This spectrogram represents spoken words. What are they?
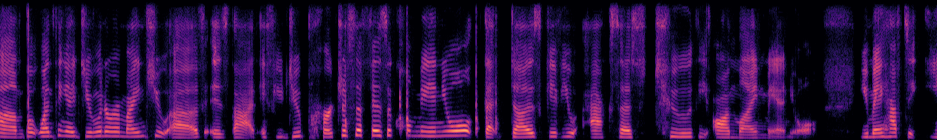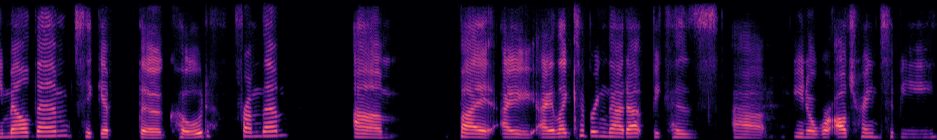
Um, but one thing I do want to remind you of is that if you do purchase a physical manual, that does give you access to the online manual. You may have to email them to get the code from them. Um, but I, I like to bring that up because, uh, you know, we're all trying to be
